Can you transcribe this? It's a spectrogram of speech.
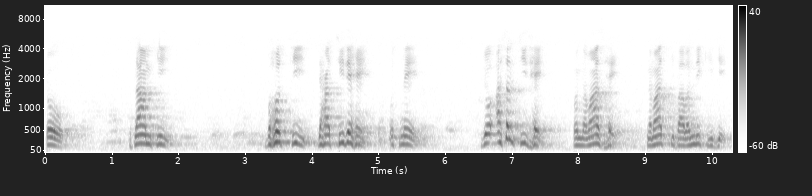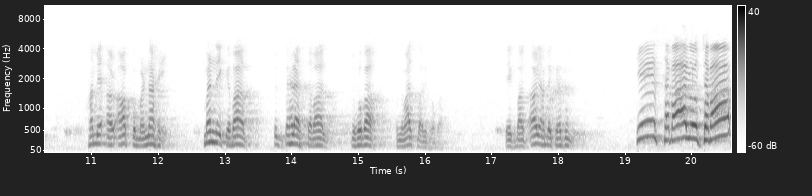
تو اسلام کی بہت سی جہاں چیزیں ہیں، اس میں جو اصل چیز ہے، وہ نماز ہے۔ نماز کی پابندی کیجیے ہمیں اور آپ کو مرنا ہے۔ مرنے کے بعد پہلا سوال جو ہوگا، وہ نماز کے بارے ہوگا۔ ایک بات اور یہاں میں کہہ دوں کہ سوال و جواب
